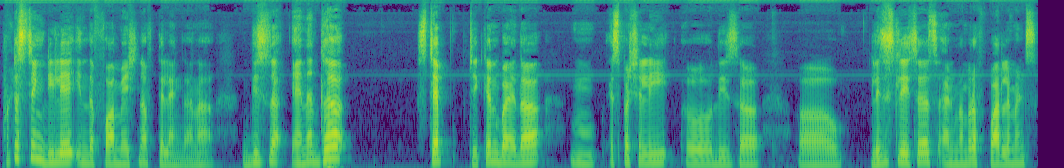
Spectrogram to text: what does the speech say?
protesting delay in the formation of Telangana. This is another step taken by the um, especially uh, these uh, uh, legislatures and member of parliaments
